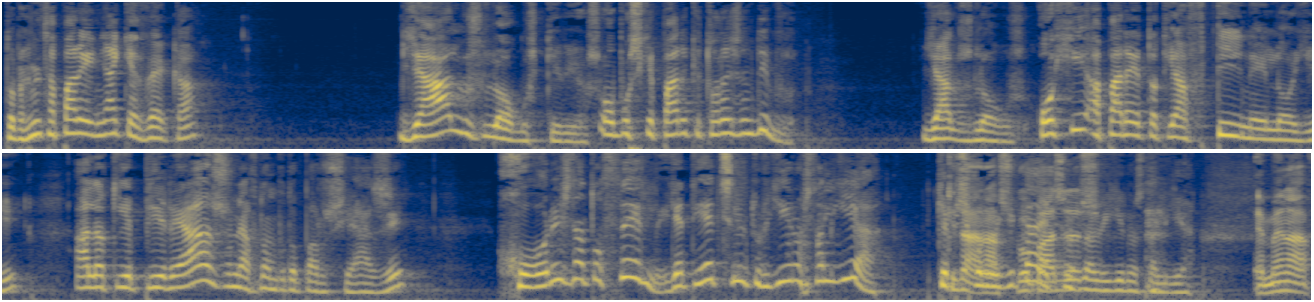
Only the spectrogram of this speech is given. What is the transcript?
Το παιχνίδι θα πάρει 9 και 10 για άλλους λόγους κυρίως. Όπως είχε πάρει και το Resident Evil. Για άλλους λόγους. Όχι απαραίτητα ότι αυτοί είναι οι λόγοι, αλλά ότι επηρεάζουν αυτόν που το παρουσιάζει χωρίς να το θέλει. Γιατί έτσι λειτουργεί η νοσταλγία. Και Κοίτα, ψυχολογικά έτσι λειτουργεί η νοσταλγία. Εμένα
